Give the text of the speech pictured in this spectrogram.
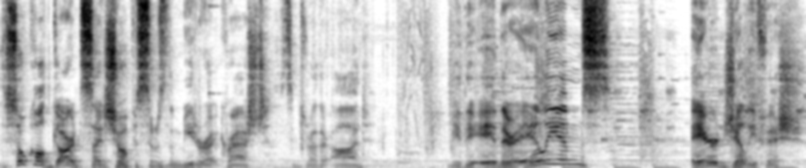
The so-called guards decided to show up as soon as the meteorite crashed. Seems rather odd. Maybe they, they're aliens? Air jellyfish.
